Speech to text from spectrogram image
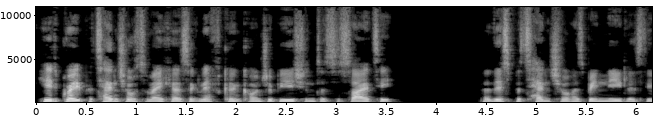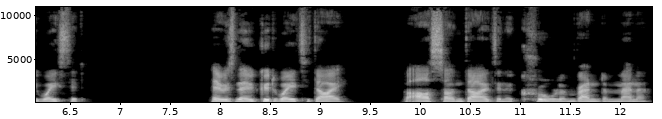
He had great potential to make a significant contribution to society, but this potential has been needlessly wasted. There is no good way to die, but our son died in a cruel and random manner.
